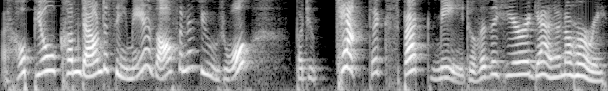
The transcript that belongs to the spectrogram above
I hope you'll come down to see me as often as usual, but you can't expect me to visit here again in a hurry.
